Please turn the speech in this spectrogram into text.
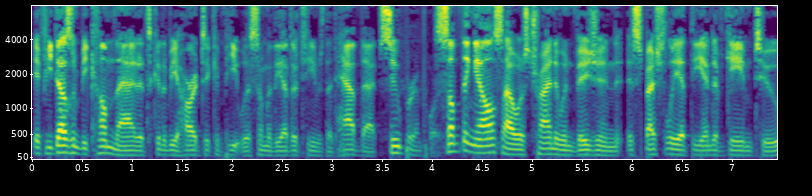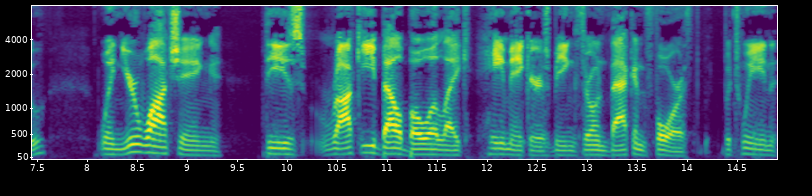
if he doesn't become that, it's going to be hard to compete with some of the other teams that have that. super important. Something else I was trying to envision, especially at the end of game two, when you're watching these Rocky Balboa like haymakers being thrown back and forth between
